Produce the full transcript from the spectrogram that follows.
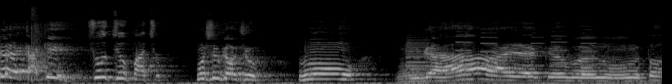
એ કાકી! શું થયું પાછું? હું શું કહું છું? હું ગાયક બનું તો.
